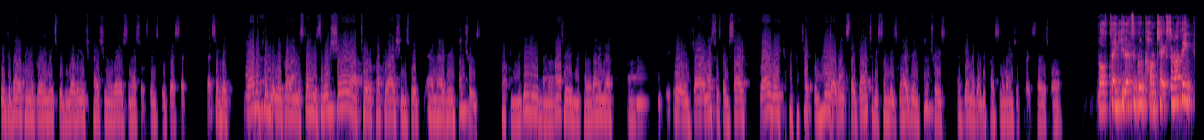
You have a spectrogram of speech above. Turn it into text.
we're developing agreements, we're developing educational awareness and those sorts of things to address that, that sort of thing. The other thing that we've got to understand is that we share our turtle populations with our neighbouring countries, Papua New Guinea, Vanuatu, New Caledonia, um, and Joe, and those of things. So while we can protect them here, once they go to these, some of these neighbouring countries, again, they're going to be facing a range of threats there as well. Well, thank you. That's a good context. And I think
